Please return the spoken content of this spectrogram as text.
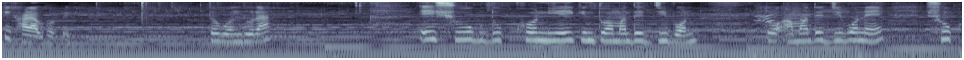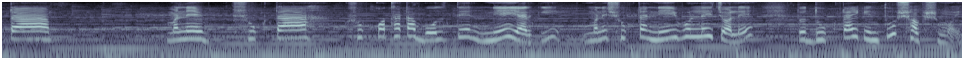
কি খারাপ হবে? তো বন্ধুরা এই সুখ দুঃখ নিয়েই কিন্তু আমাদের জীবন। তো আমাদের জীবনে সুখটা মানে সুখটা, সুখ কথাটা বলতে নেই আর কি। মানে সুখটা নেই বললেই চলে, তো দুঃখটাই কিন্তু সবসময়।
